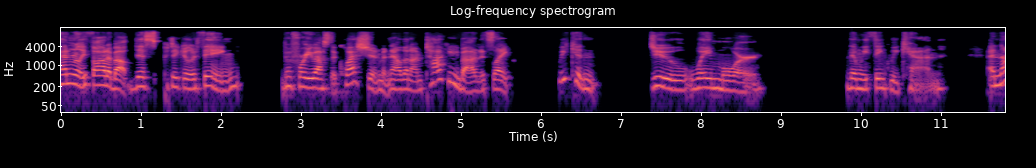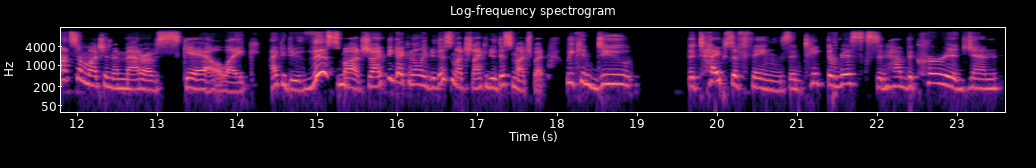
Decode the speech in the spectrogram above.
I hadn't really thought about this particular thing before you ask the question, but now that I'm talking about it, it's like we can do way more than we think we can. And not so much in a matter of scale, like I could do this much, and I think I can only do this much, and I can do this much, but we can do the types of things and take the risks and have the courage and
